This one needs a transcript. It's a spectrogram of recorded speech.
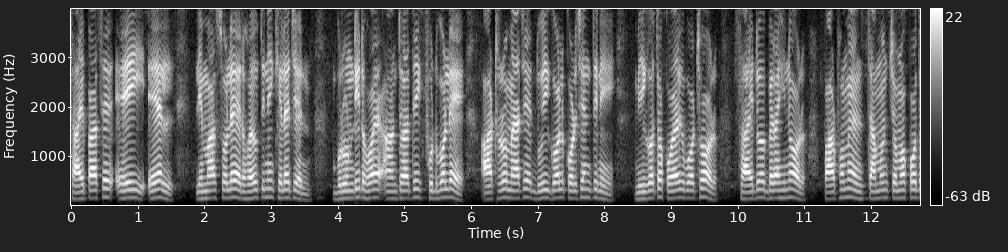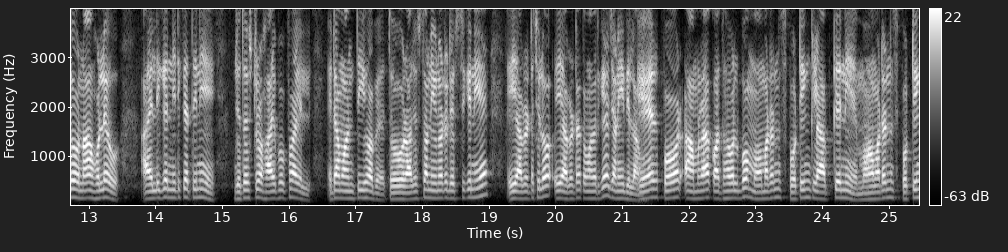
সাইপাসের এই এল লিমাসোলের হয়েও তিনি খেলেছেন। বুরুন্ডির হয়ে আন্তর্জাতিক ফুটবলে আঠেরো ম্যাচে দুই গোল করেছেন তিনি। বিগত কয়েক বছর সাইডো বেরাহিনোর পারফরমেন্স তেমন চমকপ্রদ না হলেও আই লিগের নিরিখে তিনি যথেষ্ট হাই প্রোফাইল এটা মানতেই হবে। তো রাজস্থান ইউনাইটেড এফসিকে নিয়ে এই আপডেটটা ছিল, এই আপডেটটা তোমাদেরকে জানিয়ে দিলাম। এরপর আমরা কথা বলব মোহামেডান স্পোর্টিং ক্লাবকে নিয়ে। মোহামেডান স্পোর্টিং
